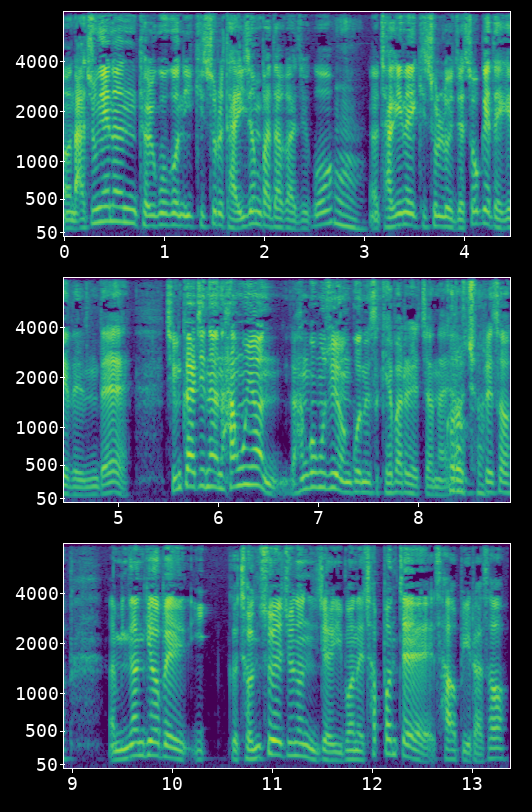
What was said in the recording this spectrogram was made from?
어, 나중에는 결국은 이 기술을 다 이전 받아가지고 음. 어, 자기네 기술로 이제 쏘게 되게 되는데 지금까지는 항우연 항공우주연구원에서 개발을 했잖아요. 그렇죠. 래서 민간 기업에 이- 그 전수해주는 이제 이번에 첫 번째 사업이라서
